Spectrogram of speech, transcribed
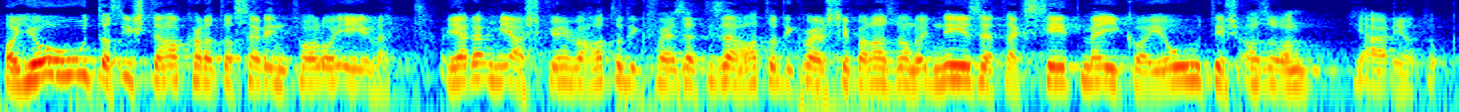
A jó út az Isten akarata szerint való élet. A Jeremiás könyve 6. fejezet 16. versében az van, hogy nézzetek szét, melyik a jó út, és azon járjatok.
